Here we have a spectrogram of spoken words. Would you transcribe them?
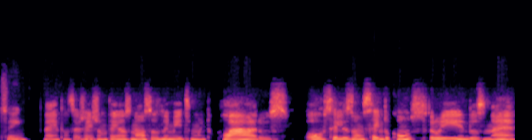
sim, né? Então, se a gente não tem os nossos limites muito claros, ou se eles vão sendo construídos, né?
